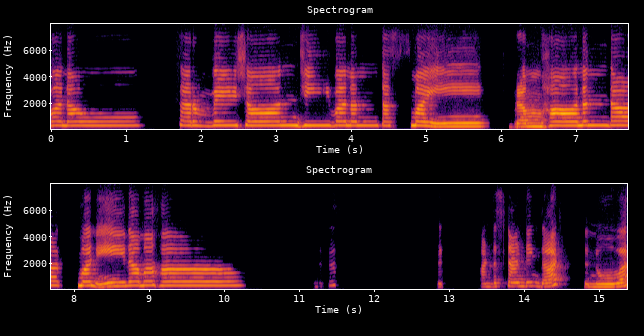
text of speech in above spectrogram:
वनौ सर्वेषां जीवनं तस्मै ब्रह्मानन्दात्मने नमः understanding that the knower,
